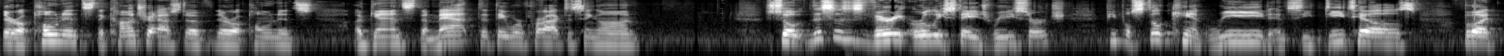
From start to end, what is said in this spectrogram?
their opponents, the contrast of their opponents against the mat that they were practicing on. So, this is very early stage research. People still can't read and see details, but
